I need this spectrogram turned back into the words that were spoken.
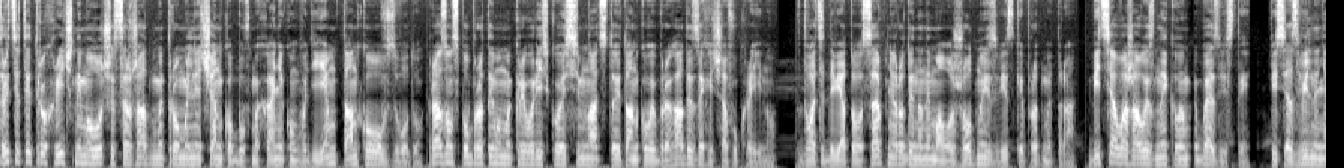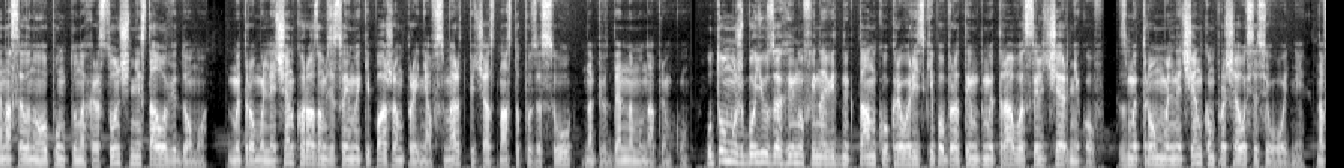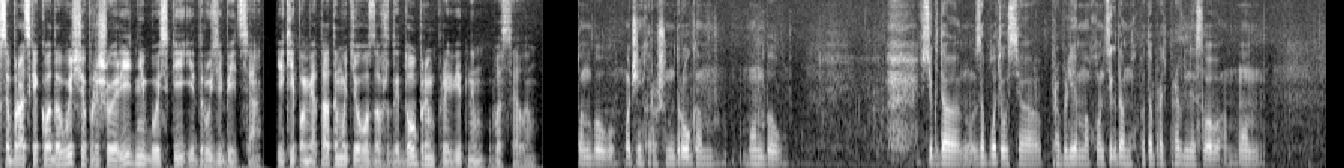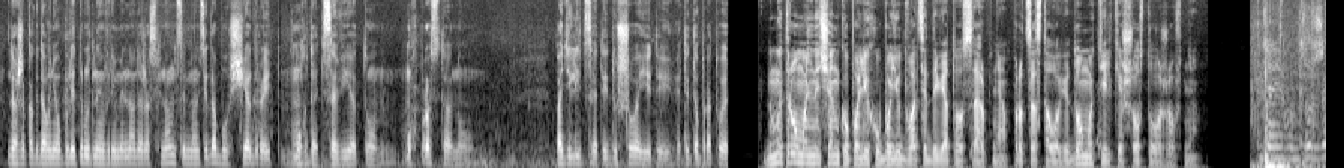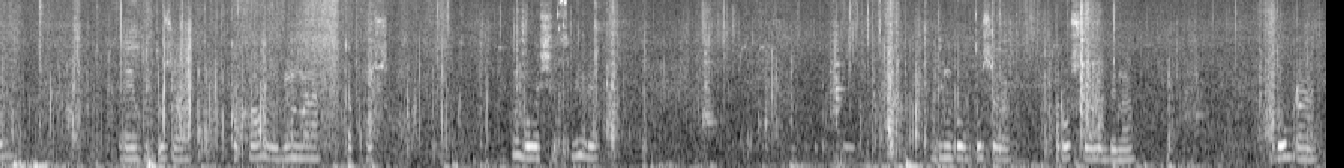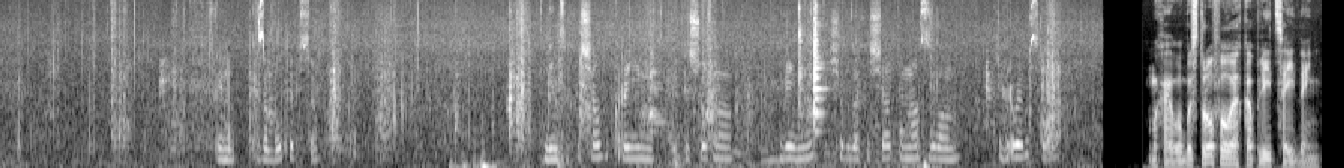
33-річний молодший сержант Дмитро Мельниченко був механіком-водієм танкового взводу. Разом з побратимами Криворізької 17-ї танкової бригади захищав Україну. З 29 серпня родина не мала жодної звістки про Дмитра. Бійця вважали зниклим безвісти. Після звільнення населеного пункту на Херсонщині стало відомо. Дмитро Мельниченко разом зі своїм екіпажем прийняв смерть під час наступу ЗСУ на південному напрямку. У тому ж бою загинув і навідник танку криворізький побратим Дмитра Василь Черніков. З Дмитром Мельниченком прощалися сьогодні. На всебратське кладовище прийшли рідні, близькі і друзі бійця, які пам'ятатимуть його завжди добрим, привітним, веселим. Он был очень хорошим другом, он был всегда ну, заботился о проблемах, он всегда мог подобрать правильные слова. Он даже когда у него были трудные времена, даже с финансами, он всегда был щедрый, мог дать совет, он мог просто ну, поделиться этой душой, этой, этой добротой. Дмитро Мельниченко поліг у бою 29 серпня. Про це стало відомо тільки 6 жовтня. Я його дружина. Я його дуже кохала і він мене також. Ми були щасливі. Він був дуже хорошою людиною. Доброю. Він заботився. Він захищав Україну і пішов на війну, щоб захищати нас з вами. Героям слава! Михайло Бистров, Олег Каплій. Цей день.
